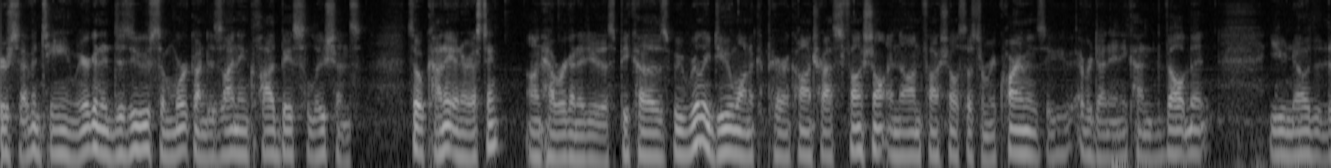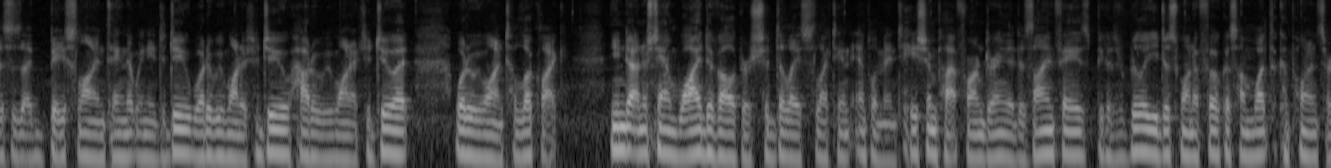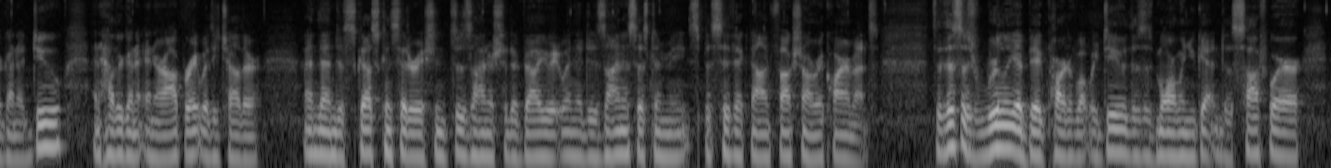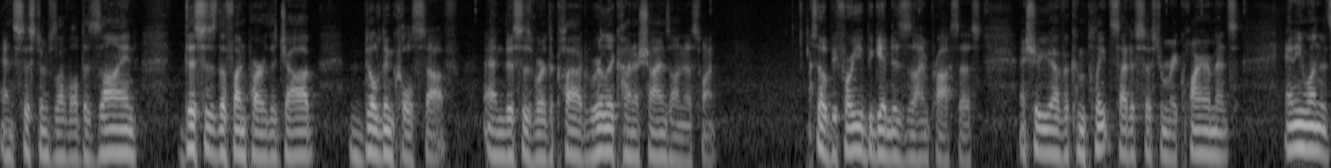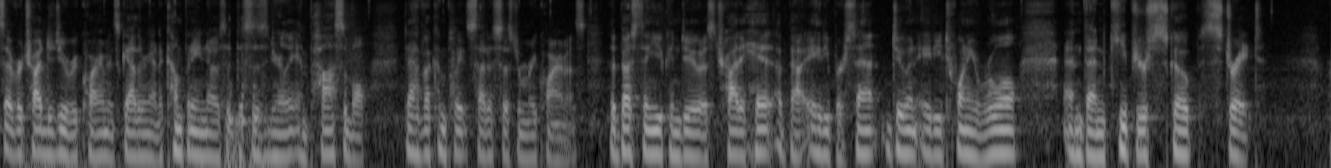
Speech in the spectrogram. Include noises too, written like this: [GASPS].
Chapter 17, we're going to do some work on designing cloud-based solutions. So kind of interesting on how we're going to do this because we really do want to compare and contrast functional and non-functional system requirements. If you've ever done any kind of development, you know that this is a baseline thing that we need to do. What do we want it to do? How do we want it to do it? What do we want it to look like? You need to understand why developers should delay selecting an implementation platform during the design phase because really you just want to focus on what the components are going to do and how they're going to interoperate with each other and then discuss considerations designers should evaluate when they design a system meets specific non-functional requirements. So this is really a big part of what we do. This is more when you get into software and systems level design. This is the fun part of the job, building cool stuff. And this is where the cloud really kind of shines on this one. So before you begin the design process, ensure you have a complete set of system requirements Anyone that's ever tried to do requirements gathering at a company knows that this is nearly impossible to have a complete set of system requirements. The best thing you can do is try to hit about 80%, do an 80-20 rule, and then keep your scope straight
